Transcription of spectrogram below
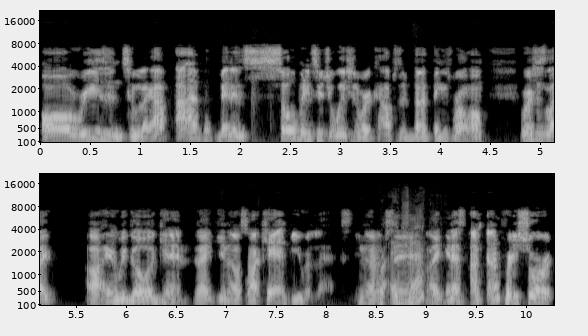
all reason to. Like, I've I've been in so many situations where cops have done things wrong, where it's just like, oh, here we go again. Like, you know, so I can't be relaxed. You know what I'm Right, saying? exactly. Like, and that's I'm, I'm pretty sure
